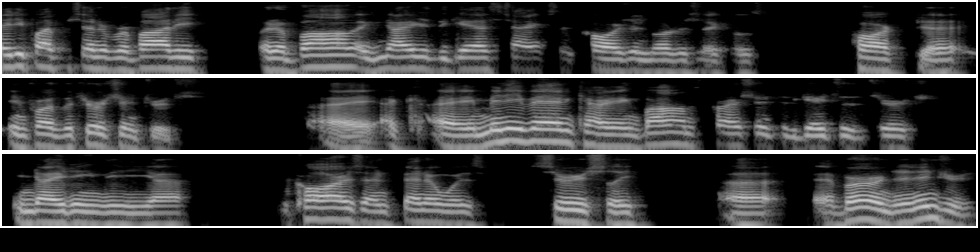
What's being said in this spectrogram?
85% of her body when a bomb ignited the gas tanks of cars and motorcycles parked uh, in front of the church entrance. A, a, a, minivan carrying bombs crashed into the gates of the church, igniting the, uh, the cars, and Fena was seriously uh, burned and injured.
